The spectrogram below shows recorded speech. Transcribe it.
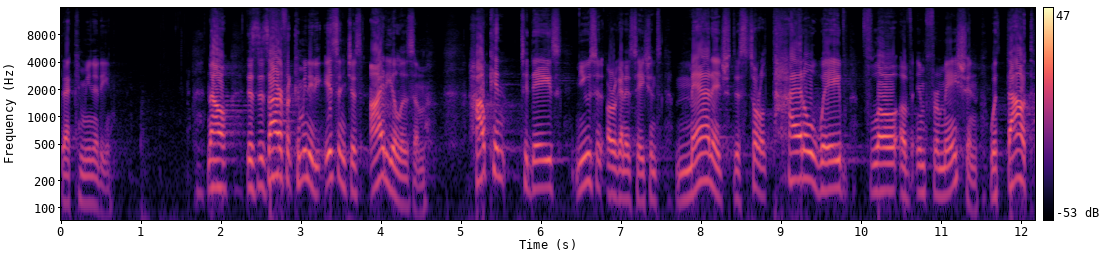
that community. Now, this desire for community isn't just idealism. How can today's news organizations manage this sort of tidal wave flow of information without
